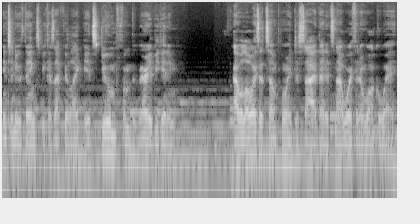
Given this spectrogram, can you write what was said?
into new things because I feel like it's doomed from the very beginning. I will always at some point decide that it's not worth it and walk away.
